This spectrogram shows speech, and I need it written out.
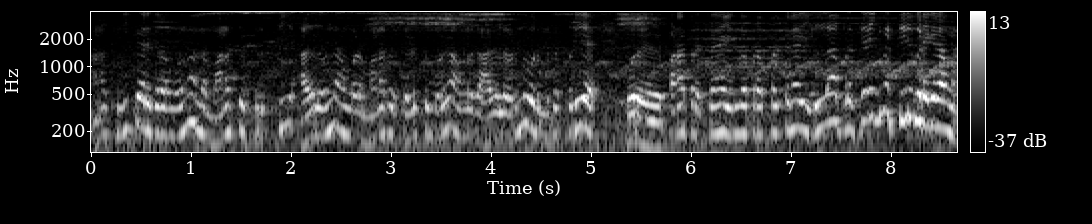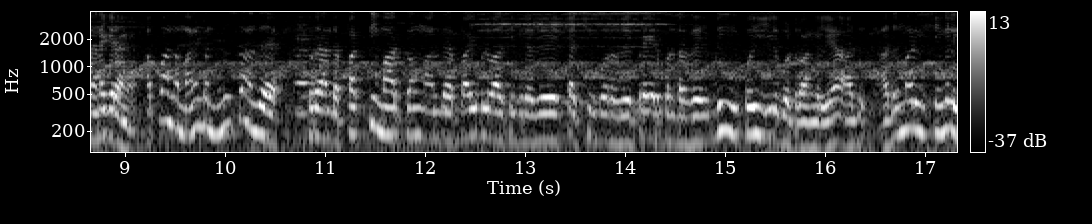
ஆனால் சினிக்காக இருக்கிறவங்க வந்து அந்த மனசு திருப்தி அதில் வந்து அவங்களோட மனசை செலுத்தும் பொழுது அவங்களுக்கு அதில் இருந்து ஒரு மிகப்பெரிய ஒரு பண பிரச்சனை இந்த பிர- பிரச்சனை எல்லா பிரச்சனைக்குமே தீர்வு கிடைக்கிறத அவங்க நினைக்கிறாங்க. அப்போ அந்த மைண்டை முழுசாக அந்த ஒரு அந்த பக்தி மார்க்கம் அந்த பைபிள் வாசிக்கிறது சர்ச்சுக்கு போகிறது ப்ரேயர் பண்ணுறது இப்படி போய் ஈடுபட்டுருவாங்க இல்லையா? அது அது மாதிரி விஷயங்கள்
